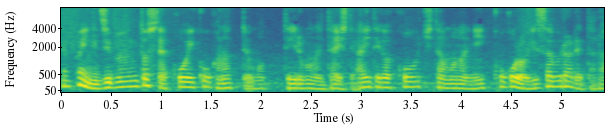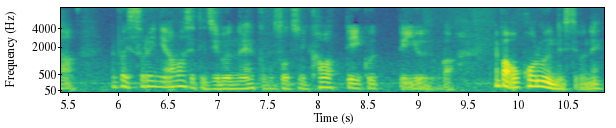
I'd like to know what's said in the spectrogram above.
やっぱりね自分としてはこういこうかなって思っているものに対して相手がこう来たものに心を揺さぶられたらやっぱりそれに合わせて自分の役もそっちに変わっていくっていうのがやっぱ起こるんですよね。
